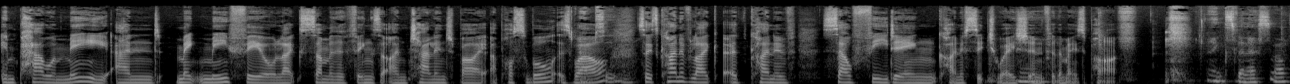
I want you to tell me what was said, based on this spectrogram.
empower me and make me feel like some of the things that I'm challenged by are possible as well. Absolutely. So it's kind of like a kind of self feeding kind of situation mm. for the most part. Thanks, Vanessa.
